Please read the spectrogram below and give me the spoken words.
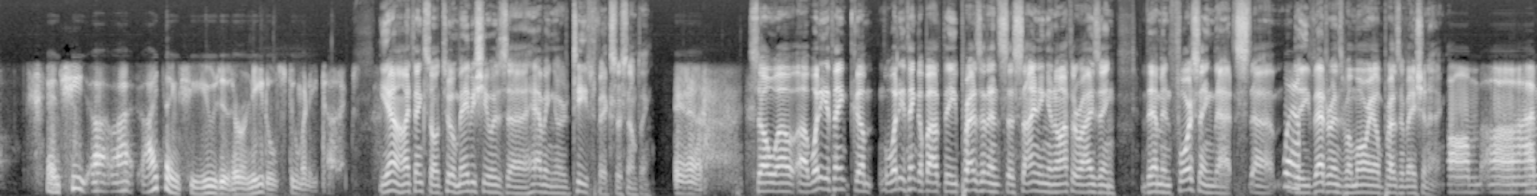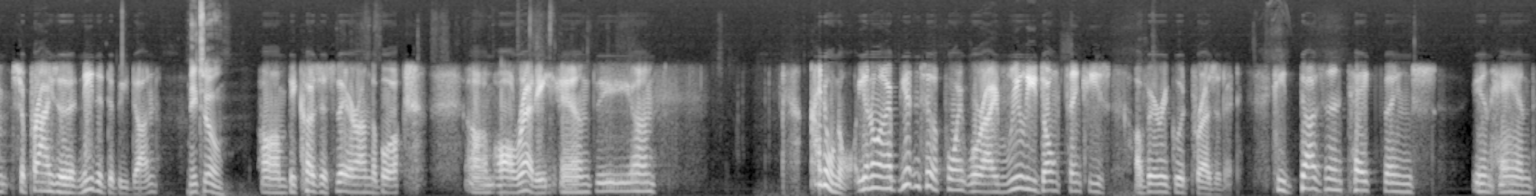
and she, uh, I, I think she uses her needles too many times. Yeah, I think so too. Maybe she was uh, having her teeth fixed or something. Yeah. So, uh, uh, what do you think? Um, what do you think about the president's uh, signing and authorizing them enforcing that uh, Well- the Veterans Memorial Preservation Act? Um, uh, I'm surprised that it needed to be done. Me too. um, because it's there on the books um, already, and the um, I don't know. You know, I'm getting to the point where I really don't think he's a very good president. He doesn't take things in hand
